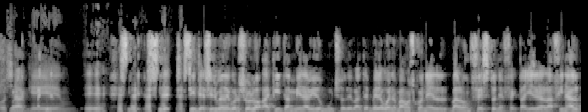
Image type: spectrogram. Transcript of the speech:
O sea que... Eh. Si, te sirve de consuelo, aquí también ha habido mucho debate. Pero bueno, vamos con el baloncesto. En efecto, ayer era la final.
